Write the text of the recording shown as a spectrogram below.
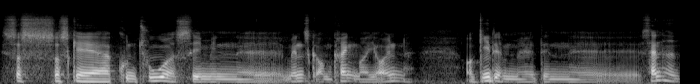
så, så skal jeg kunne ture se mine øh, mennesker omkring mig i øjnene og give dem øh, den øh, sandhed.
